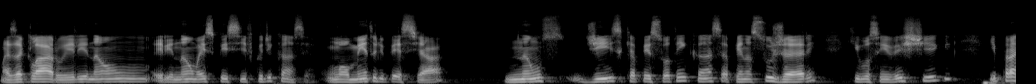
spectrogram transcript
Mas é claro, ele não, ele não é específico de câncer. Um aumento de PSA não diz que a pessoa tem câncer, apenas sugere que você investigue e para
